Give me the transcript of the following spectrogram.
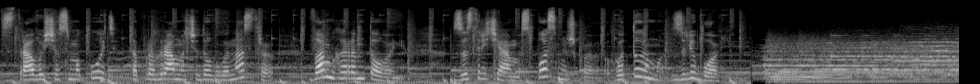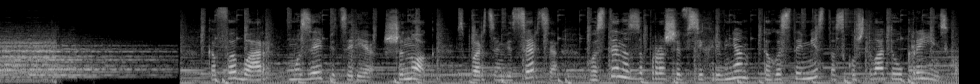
Страви, що смакують, та програма чудового настрою вам гарантовані. Зустрічаємо з посмішкою, готуємо з любов'ю. Кафе-бар, музей піцерія, шинок з перцем від серця гостина запрошує всіх рівнян та гостей міста скуштувати українську,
